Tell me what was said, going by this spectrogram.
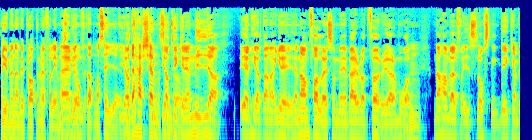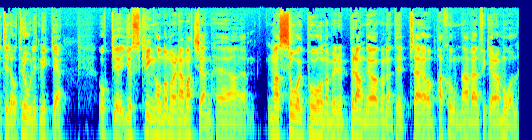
Jo men när vi pratade med Falén, Nej, alltså, det är ofta att man säger, men det här känns Jag ändå... tycker en nia är en helt annan grej. En anfallare som är värvad för att göra mål. Mm. När han väl får islossning, det kan betyda otroligt mycket. Och eh, just kring honom och den här matchen, eh, man såg på honom hur det brann i ögonen typ så här, av passion när han väl fick göra mål.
